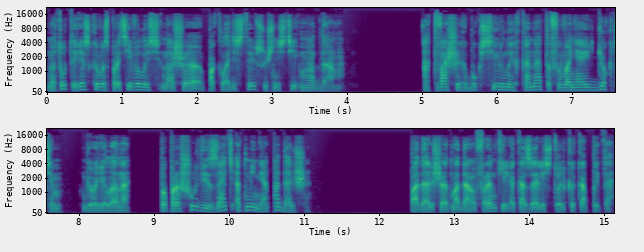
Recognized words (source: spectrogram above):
Но тут резко воспротивилась наша покладистая, в сущности, мадам. «От ваших буксирных канатов воняет дегтем», — говорила она. «Попрошу вязать от меня подальше». Подальше от мадам Френкель оказались только копыта,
